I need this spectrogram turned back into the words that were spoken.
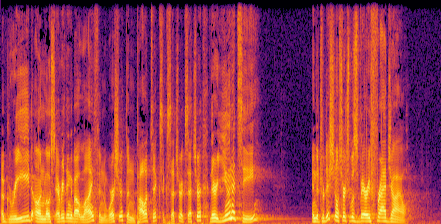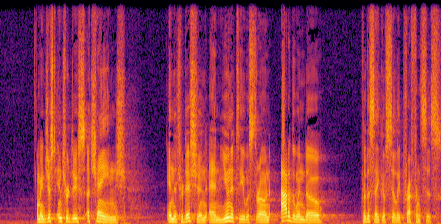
agreed on most everything about life and worship and politics, etc., etc. Their unity in the traditional church was very fragile. I mean, just introduce a change in the tradition, and unity was thrown out of the window for the sake of silly preferences.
